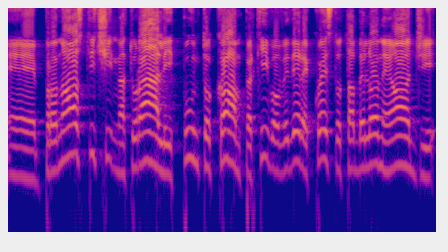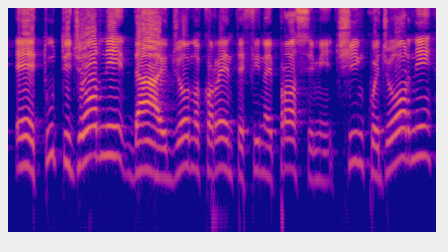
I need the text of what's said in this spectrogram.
Eh, pronostici naturali.com per chi vuole vedere questo tabellone oggi e tutti i giorni dal giorno corrente fino ai prossimi 5 giorni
